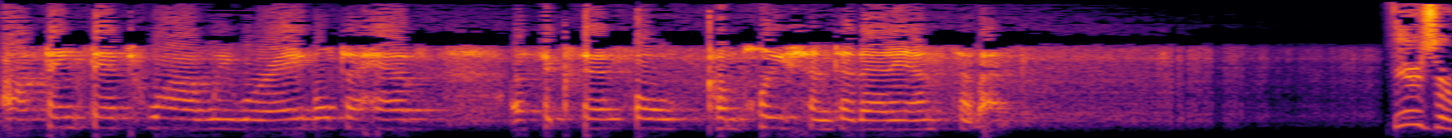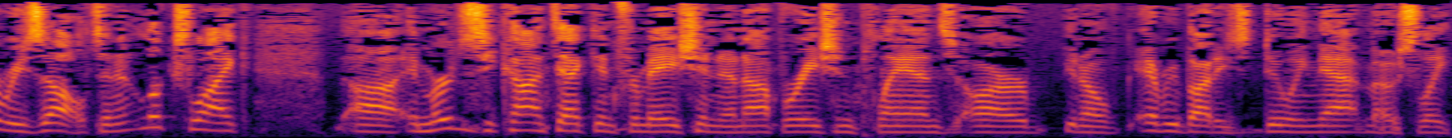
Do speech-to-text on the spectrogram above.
I think that's why we were able to have a successful completion to that incident. There's our results, and it looks like uh, emergency contact information and operation plans are, you know, everybody's doing that mostly,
